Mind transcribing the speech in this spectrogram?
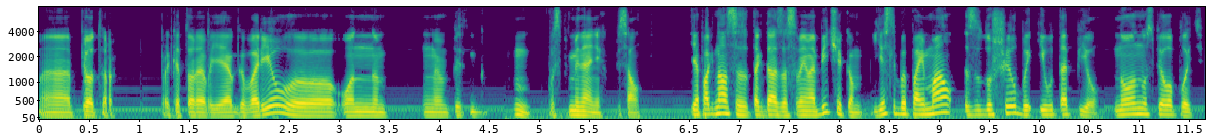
э, Петр, про которого я говорил, э, он э, в воспоминаниях писал. Я погнался тогда за своим обидчиком. Если бы поймал, задушил бы и утопил, но он успел уплыть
